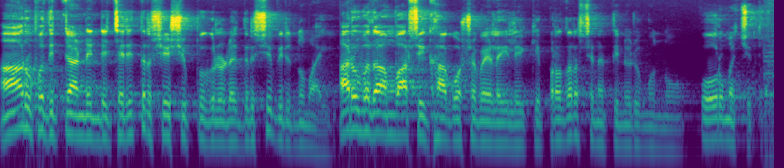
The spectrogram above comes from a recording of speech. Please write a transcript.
ആറു പതിറ്റാണ്ടിന്റെ ചരിത്രശേഷിപ്പുകളുടെ ദൃശ്യവിരുന്നുമായി അറുപതാം വാർഷികാഘോഷവേളയിലേക്ക് പ്രദർശനത്തിനൊരുങ്ങുന്നു ഓർമ്മചിത്രം.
